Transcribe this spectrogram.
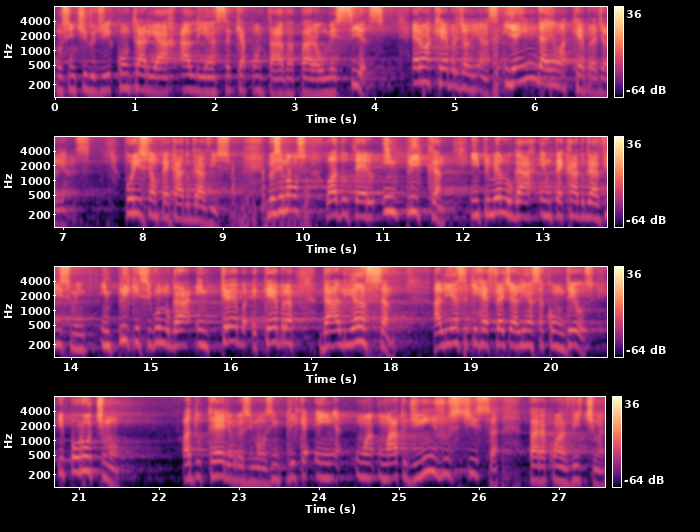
no sentido de contrariar a aliança que apontava para o Messias. Era uma quebra de aliança, e ainda é uma quebra de aliança. Por isso é um pecado gravíssimo. Meus irmãos, o adultério implica, em primeiro lugar, em um pecado gravíssimo, implica, em segundo lugar, em quebra da aliança, aliança que reflete a aliança com Deus. E por último, o adultério, meus irmãos, implica em um ato de injustiça para com a vítima,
